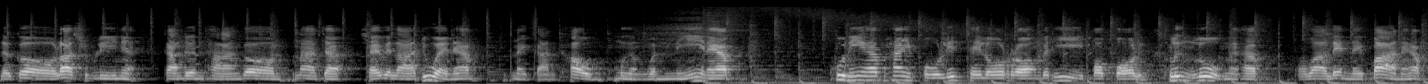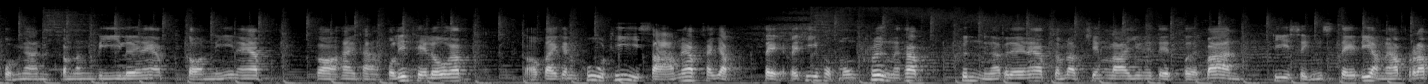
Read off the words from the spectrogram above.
แล้วก็ราชบุรีเนี่ยการเดินทางก็น่าจะใช้เวลาด้วยนะครับ ในการเข้าเมืองวันนี้นะครับคู่นี้ครับให้โปลิสเทโลรองไปที่ปอปอหรือครึ่งลูกนะครับ เพราะว่าเล่นในบ้านนะครับ ผลงานกำลังดีเลยนะครับ ตอนนี้นะครับ ก็ให้ทางโปลิศ เทโรครับ ต่อไปกันคู่ที่ 3 นะครับ ขยับเตะไปที่6โมงครึ่งนะครับ ขึ้นเหนือไปเลยนะครับสำหรับเชียงรายยูไนเต็ดเปิดบ้านที่สิงห์สเตเดียมนะครับ รับ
